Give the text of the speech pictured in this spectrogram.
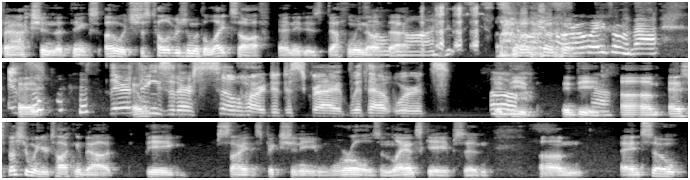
faction that thinks, oh, it's just television with the lights off. And it is definitely not so that. Not. so far away from that. It's, there are and- things that are so hard to describe without words. Ugh. Indeed. indeed. Yeah. Um, and especially when you're talking about big science fictiony worlds and landscapes, and um, and so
